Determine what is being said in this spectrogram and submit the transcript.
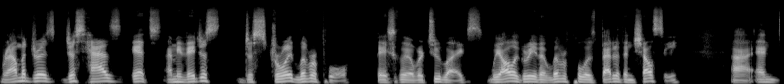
Real Madrid just has it. I mean, they just destroyed Liverpool basically over two legs. We all agree that Liverpool is better than Chelsea, uh, and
